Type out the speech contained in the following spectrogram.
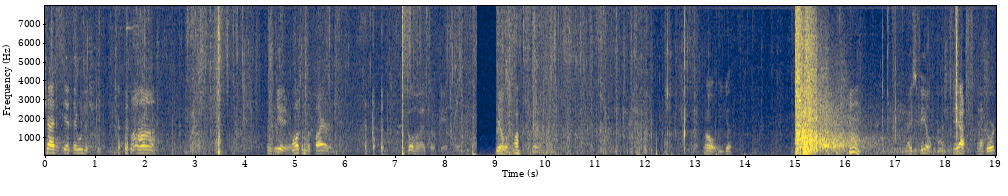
Часть этой удочки. Uh-huh. Welcome to fire. Oh, that's okay. Делаем. а? Oh, you got. Nice feel, huh? Yeah. Yeah. Short.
